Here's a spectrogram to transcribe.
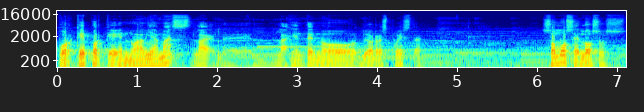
¿Por qué? Porque no había más. La, gente no dio respuesta. Somos celosos.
